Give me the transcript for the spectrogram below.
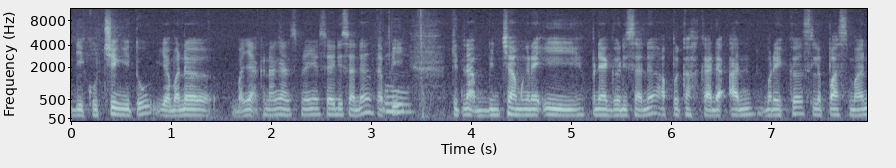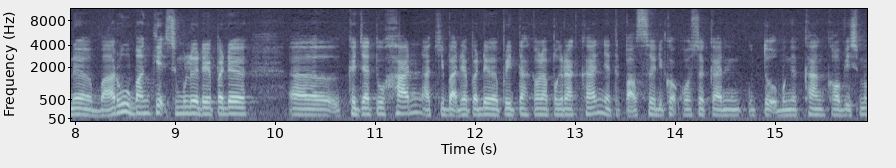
di Kuching itu yang mana banyak kenangan sebenarnya saya di sana tapi mm. kita nak bincang mengenai peniaga di sana apakah keadaan mereka selepas mana baru bangkit semula daripada uh, kejatuhan akibat daripada perintah kawalan pergerakan yang terpaksa dikuatkuasakan untuk mengekang COVID-19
